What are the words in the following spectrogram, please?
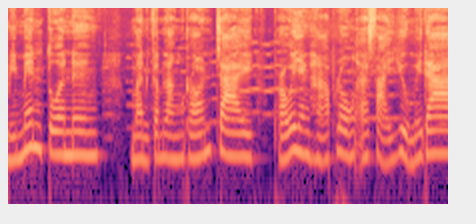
มีเม่นตัวหนึ่งมันกำลังร้อนใจ เพราะว่ายังหาโพรงอาศัยอยู่ไม่ได้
